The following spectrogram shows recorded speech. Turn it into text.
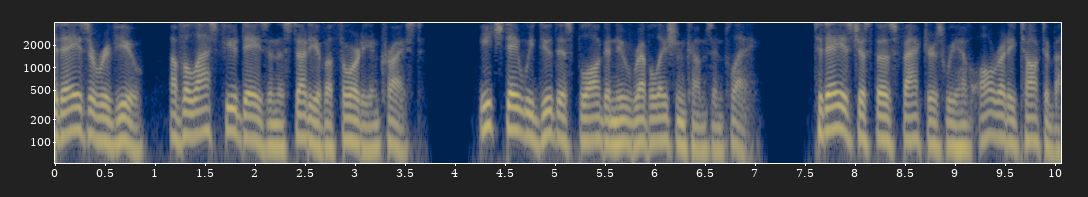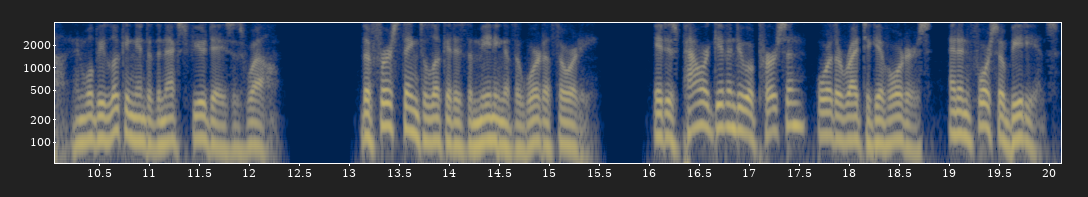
Today is a review of the last few days in the study of authority in Christ. Each day we do this blog, a new revelation comes in play. Today is just those factors we have already talked about, and we'll be looking into the next few days as well. The first thing to look at is the meaning of the word authority. It is power given to a person, or the right to give orders, and enforce obedience.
